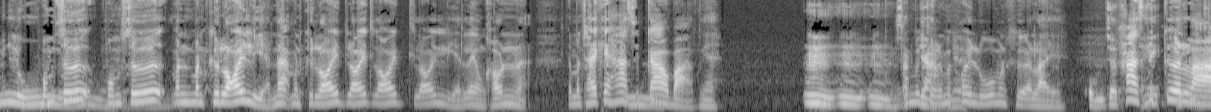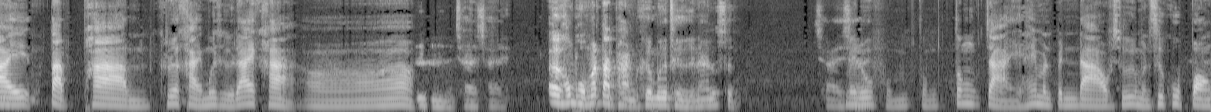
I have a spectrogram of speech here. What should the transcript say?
ไม่รู้ผมซื้อไรู้ผมซื้อมันมันคือร้อยเหรียญน่ะ มันคือร้อยร้อยร้อยร้อยเหรียญอะไรของเขานั่นน่ะ แต่มันใช้แค่ห้าสิบเก้าบาทไงอืมอืมอืมผสักมไม่อย่าเคงยไม่เนี่ยค่อยรู้มันคืออะไร ผมจะค่าสติ๊กเกอร์ให้ลายตัดผ่านเครือข่ายมือถือได้ค่ะ อ๋อ อืมใช่ใช่เออของผมมาตัดผ่านคือมือถือนะรู้สึก ใช่ใช่ไม่รู้ผมผมต้องจ่ายให้มันเป็นดาวซื้อเหมือนซื้อคูปอง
